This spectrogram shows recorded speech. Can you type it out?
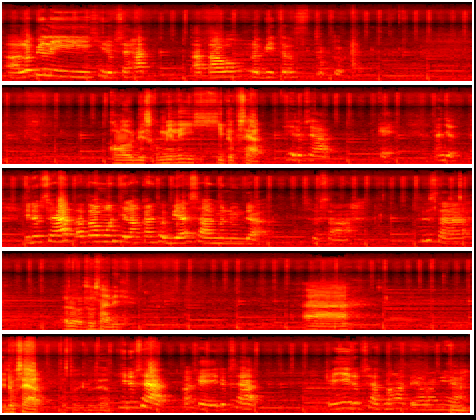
Eh, lo pilih hidup sehat atau lebih terstruktur? kalau disuruh milih hidup sehat Hidup sehat. Oke, lanjut. Hidup sehat atau menghilangkan kebiasaan menunda? Susah. Susah. Aduh, susah nih. Eh, hidup sehat, hidup sehat. Hidup sehat. Oke, hidup sehat. Kayaknya hidup sehat banget ya orangnya ya. Hmm.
